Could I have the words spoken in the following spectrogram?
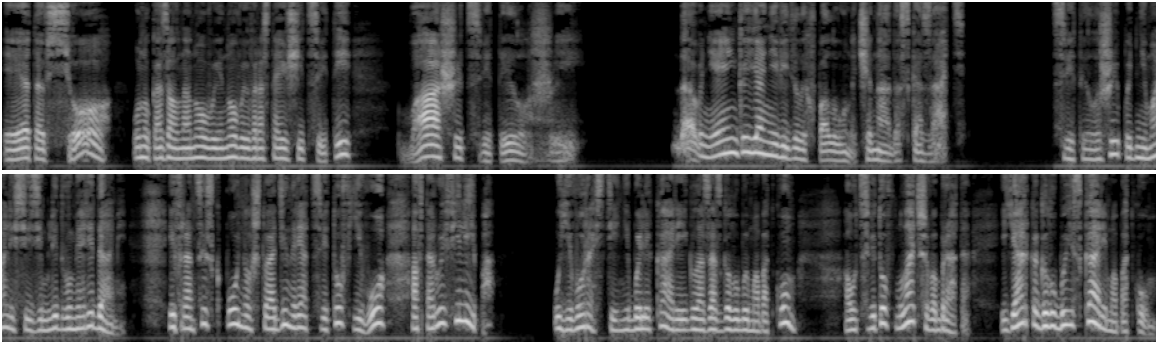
«И это все...» — он указал на новые и новые вырастающие цветы. «Ваши цветы лжи!» Давненько я не видел их в полуночи, надо сказать. Цветы лжи поднимались из земли двумя рядами, и Франциск понял, что один ряд цветов его, а второй Филиппа. У его растений были карие глаза с голубым ободком, а у цветов младшего брата ярко-голубые с карим ободком.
